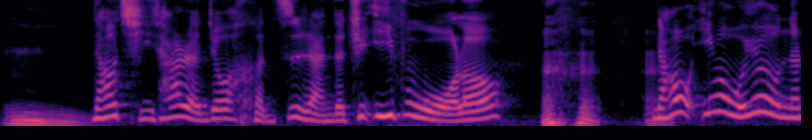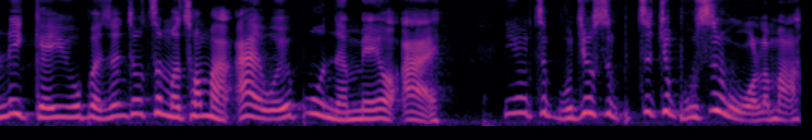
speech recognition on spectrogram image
嗯，然后其他人就很自然的去依附我喽。然后因为我又有能力给予，我本身就这么充满爱，我又不能没有爱，因为这不就是这就不是我了吗？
